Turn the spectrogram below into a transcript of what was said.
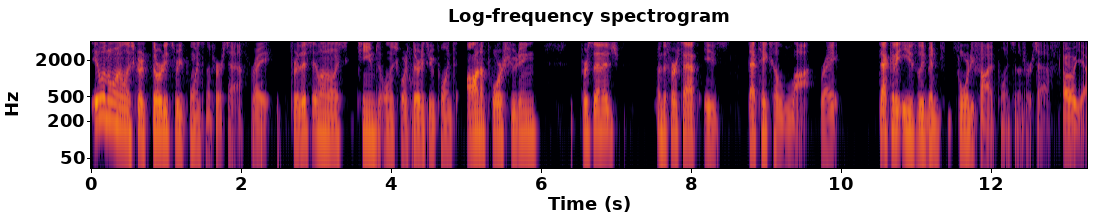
Illinois only scored 33 points in the first half, right? For this Illinois team to only score 33 points on a poor shooting percentage in the first half is that takes a lot, right? That could have easily been 45 points in the first half. Oh yeah.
